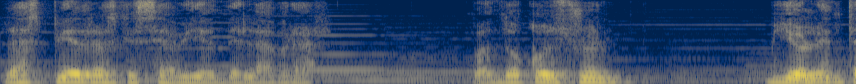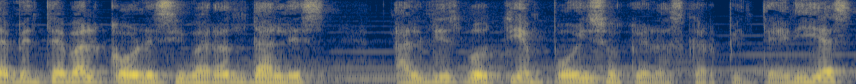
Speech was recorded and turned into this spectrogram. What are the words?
las piedras que se habían de labrar. Mandó construir violentamente balcones y barandales, al mismo tiempo hizo que las carpinterías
